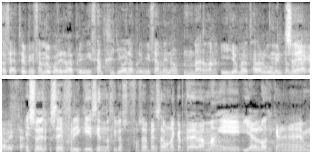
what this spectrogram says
O sea, estoy pensando cuál era la premisa mayor, la premisa menor. Vale, vale. Y yo me lo estaba argumentando Eso en la es, cabeza. eso es ser friki siendo filósofo. O sea, pensar una cartera de Batman y, y a la lógica. Es muy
